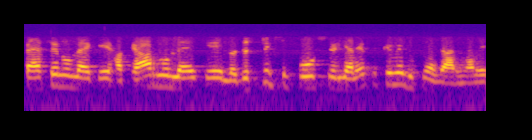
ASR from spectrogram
ਪੈਸੇ ਨੂੰ ਲੈ ਕੇ, ਹਥਿਆਰ ਨੂੰ ਲੈ ਕੇ ਲੌਜਿਸਟਿਕ ਸਪੋਰਟਸ ਜਿਹੜੀਆਂ ਨੇ, ਉਹ ਕਿਵੇਂ ਦਿੱਤੀਆਂ ਜਾ ਰਹੀਆਂ ਨੇ?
